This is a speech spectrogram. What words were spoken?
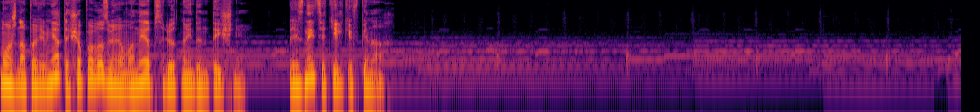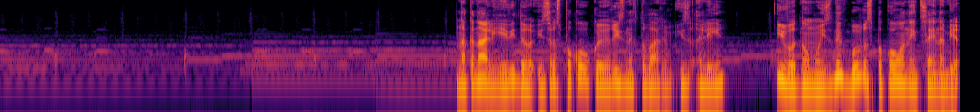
Можна порівняти, що по розмірам вони абсолютно ідентичні. Різниця тільки в пінах. На каналі є відео із розпаковкою різних товарів із Алі, і в одному із них був розпакований цей набір.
